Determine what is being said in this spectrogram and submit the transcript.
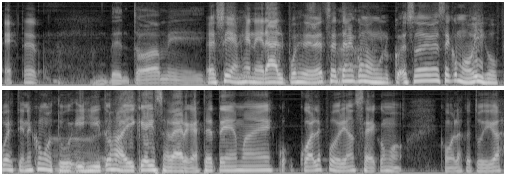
este... De toda mi... Eh, sí, en general, pues debe ser tener como un, eso debe ser como hijos, pues tienes como tus hijitos ahí que dicen, verga, este tema es, ¿cuáles podrían ser como, como los que tú digas,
